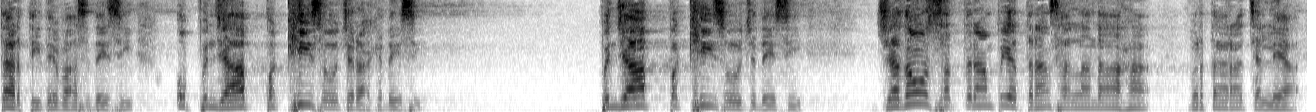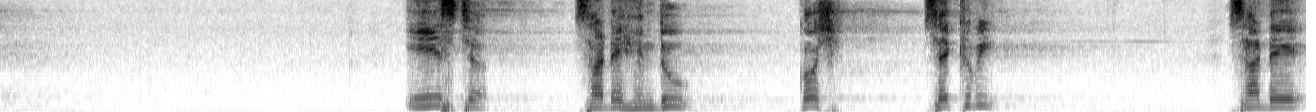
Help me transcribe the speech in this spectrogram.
ਧਰਤੀ ਤੇ ਵਸਦੇ ਸੀ, ਉਹ ਪੰਜਾਬ ਪੱਖੀ ਸੋਚ ਰੱਖਦੇ ਸੀ। ਪੰਜਾਬ ਪੱਖੀ ਸੋਚਦੇ ਸੀ। ਜਦੋਂ 17 75 ਸਾਲਾਂ ਦਾ ਆਹ ਵਰਤਾਰਾ ਚੱਲਿਆ, ਇਸ ਚ ਸਾਡੇ ਹਿੰਦੂ ਕੁਛ, ਸਿੱਖ ਵੀ, ਸਾਡੇ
